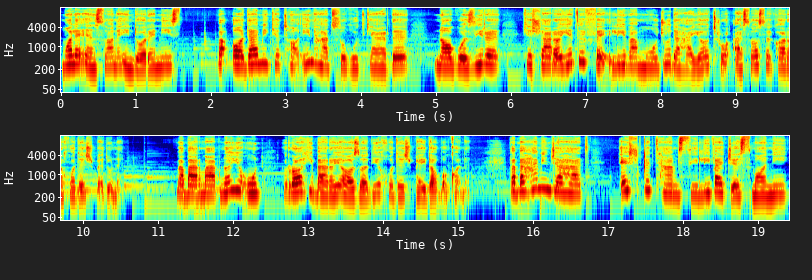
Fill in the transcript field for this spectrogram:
مال انسان این دوره نیست و آدمی که تا این حد سقوط کرده ناگزیره که شرایط فعلی و موجود حیات رو اساس کار خودش بدونه و بر مبنای اون راهی برای آزادی خودش پیدا بکنه و به همین جهت عشق تمثیلی و جسمانی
